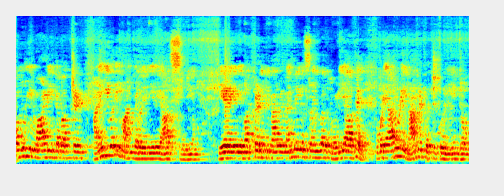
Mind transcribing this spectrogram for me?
பகுதியில் வாழ்கின்ற மக்கள் அனைவரையும் ஆண்டவரை நீரை ஆஸ்வதியும். ஏழை எளிய மக்களுக்கு நாங்கள் நன்மைகள் செய்வதற்கு வழியாக உங்களுடைய அருளை நாங்கள் பெற்றுக் கொள்கின்றோம்.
